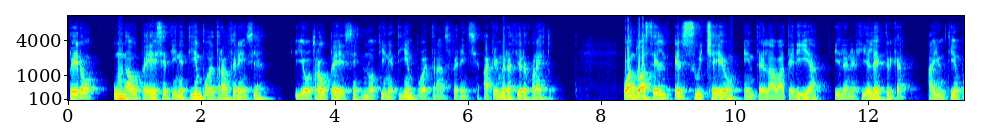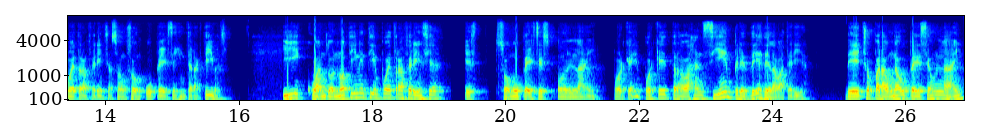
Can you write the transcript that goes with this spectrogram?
pero una UPS tiene tiempo de transferencia y otra UPS no tiene tiempo de transferencia. ¿A qué me refiero con esto? Cuando hace el, el switcheo entre la batería y la energía eléctrica, hay un tiempo de transferencia, son, son UPS interactivas. Y cuando no tienen tiempo de transferencia, son UPS online. ¿Por qué? Porque trabajan siempre desde la batería. De hecho, para una UPS online,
